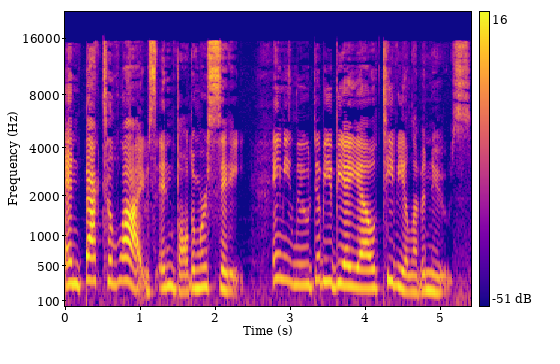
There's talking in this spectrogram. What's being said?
and back to lives in Baltimore City. Amy Lou, WBAL TV 11 News.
